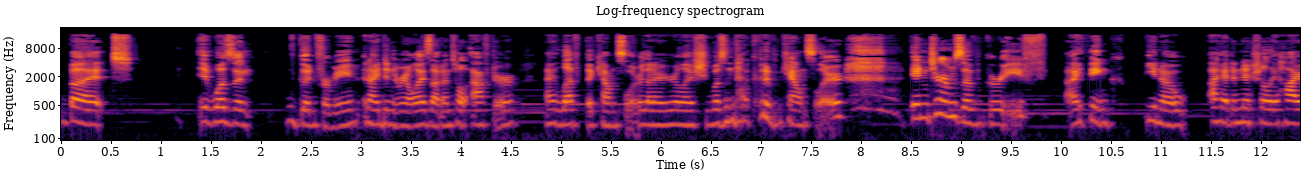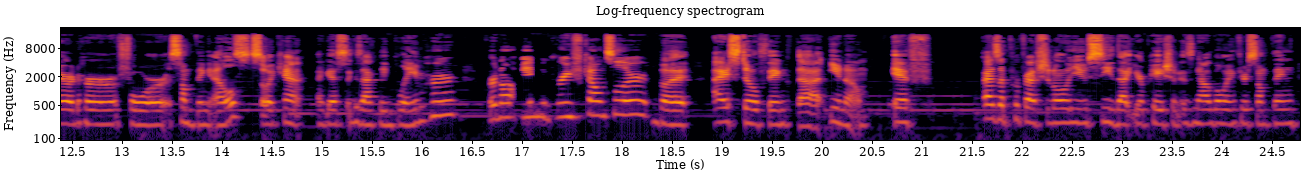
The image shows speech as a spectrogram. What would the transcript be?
but it wasn't good for me, and I didn't realize that until after I left the counselor that I realized she wasn't that good of a counselor. In terms of grief, I think you know I had initially hired her for something else, so I can't, I guess, exactly blame her for not being a grief counselor, but I still think that, you know, if as a professional you see that your patient is now going through something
